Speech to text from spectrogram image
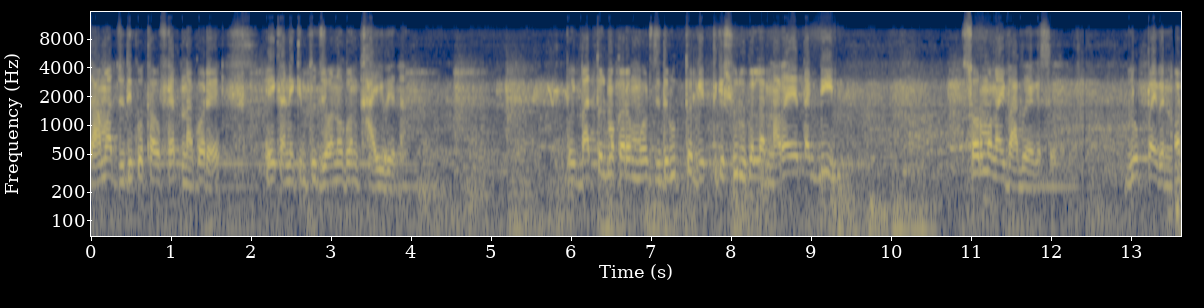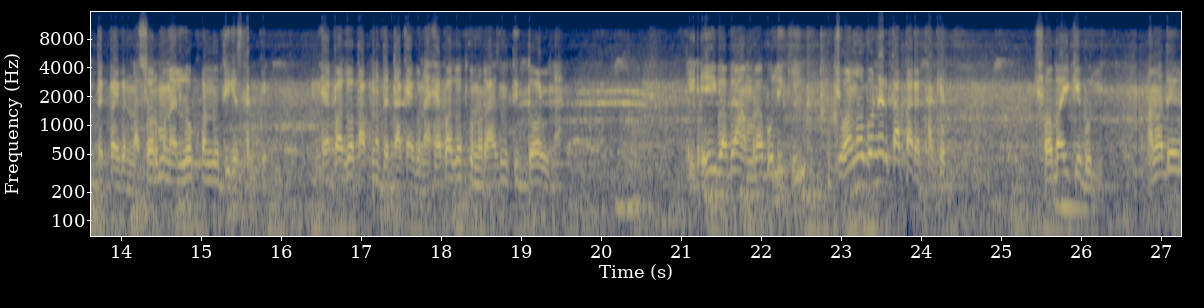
জামাত যদি কোথাও ফেতনা করে, এখানে কিন্তু জনগণ খাইবে না। ওই বাদ্যুল মোকারম মসজিদের উত্তর গেট থেকে শুরু করলাম নারায় তাকবীর। সর্বনাই ভাগ হয়ে গেছে। লোক পাইবেন না, অর্ধেক পাইবেন না। সর্বনায়ের লোক অন্যদিকে থাকবে। হেফাজত আপনাদের ডাকাইব না। হেফাজত কোনো রাজনৈতিক দল না। এইভাবে আমরা বলি কি জনগণের কাতারে থাকেন। সবাইকে বলি। আমাদের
